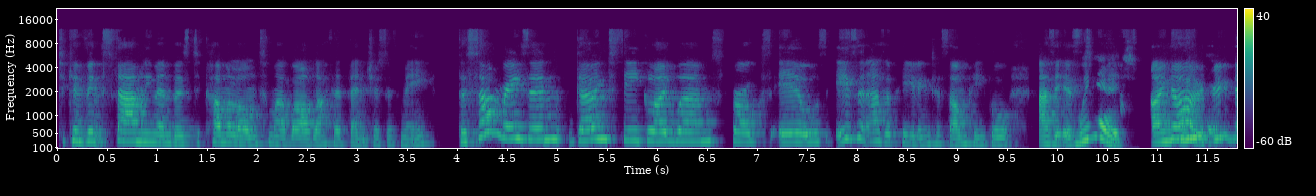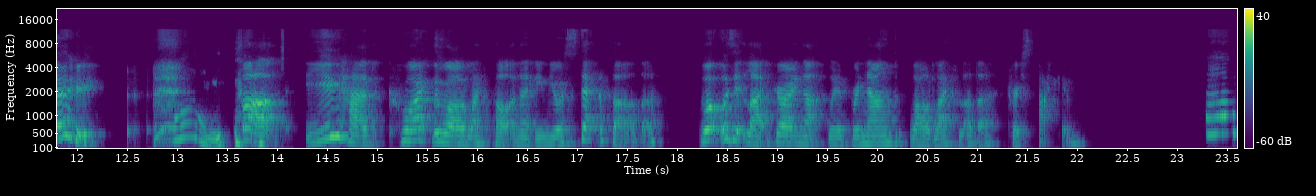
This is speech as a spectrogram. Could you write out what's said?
to convince family members to come along to my wildlife adventures with me. For some reason, going to see glowworms, frogs, eels isn't as appealing to some people as it is. Weird. I know, who knew? Why? but you had quite the wildlife partner in your stepfather. What was it like growing up with renowned wildlife lover Chris Packham? Um,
